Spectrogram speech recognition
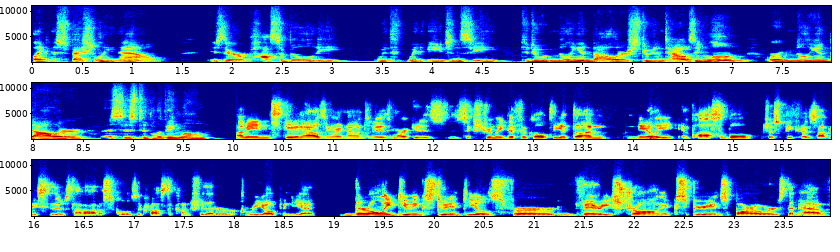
like especially now, is there a possibility with with agency to do a million dollar student housing loan or a million dollar assisted living loan? I mean, student housing right now in today's market is, is extremely difficult to get done, nearly impossible, just because obviously there's not a lot of schools across the country that are reopened yet. They're only doing student deals for very strong, experienced borrowers that have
